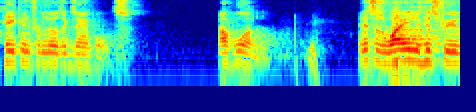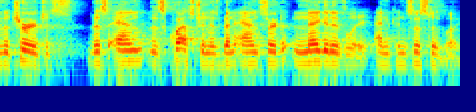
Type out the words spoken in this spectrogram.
taken from those examples. Not one. And this is why in the history of the church, this, an, this question has been answered negatively and consistently.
